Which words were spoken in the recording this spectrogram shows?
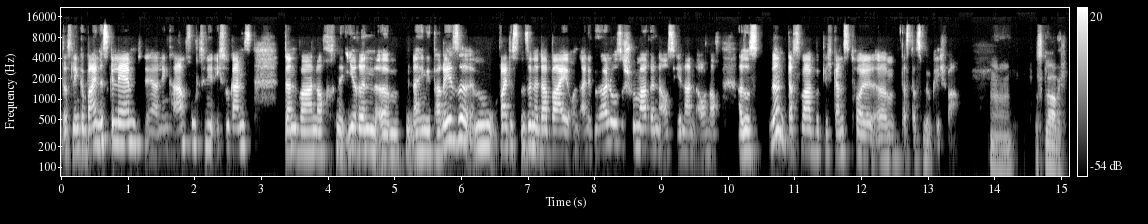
das linke Bein ist gelähmt, der linke Arm funktioniert nicht so ganz. Dann war noch eine Irin ähm, mit einer Hemiparese im weitesten Sinne dabei und eine gehörlose Schwimmerin aus Irland auch noch. Also es, ne, das war wirklich ganz toll, ähm, dass das möglich war. Mhm, das glaube ich.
